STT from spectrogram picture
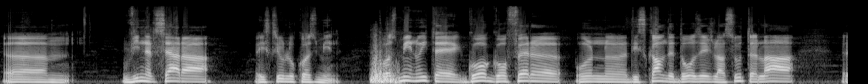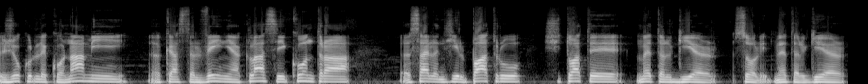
uh, vineri seara îi scriu lui Cosmin. Cosmin, uite, GOG oferă un uh, discount de 20% la jocurile Konami, uh, Castlevania Classic contra Uh, Silent Hill 4 și toate Metal Gear Solid, Metal Gear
